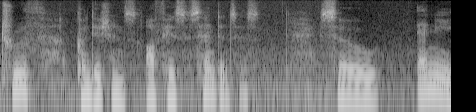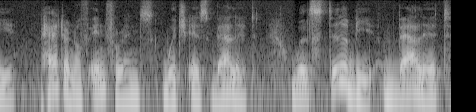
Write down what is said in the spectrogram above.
truth conditions of his sentences. So any pattern of inference which is valid will still be valid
